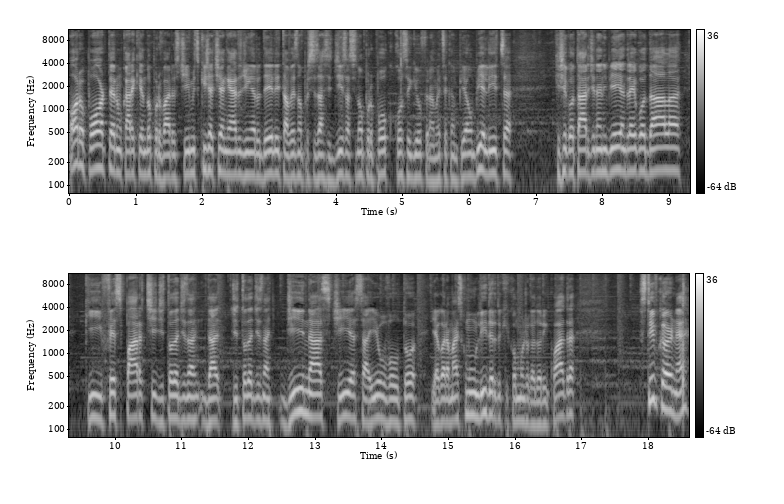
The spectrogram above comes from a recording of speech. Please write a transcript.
Oro Porter, um cara que andou por vários times, que já tinha ganhado o dinheiro dele, talvez não precisasse disso, assinou por pouco, conseguiu finalmente ser campeão. Bielitsa, que chegou tarde na NBA, André Godala, que fez parte de toda a, de toda a dinastia, saiu, voltou, e agora mais como um líder do que como um jogador em quadra. Steve Kerr, né?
